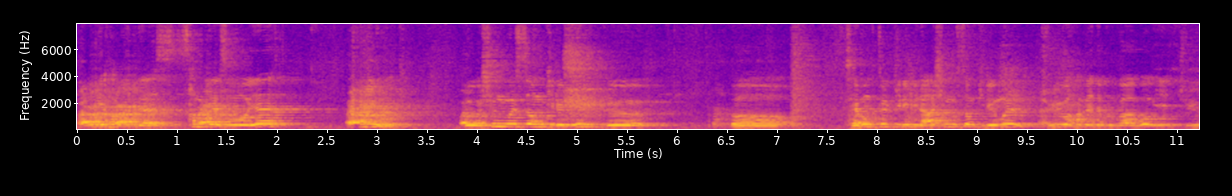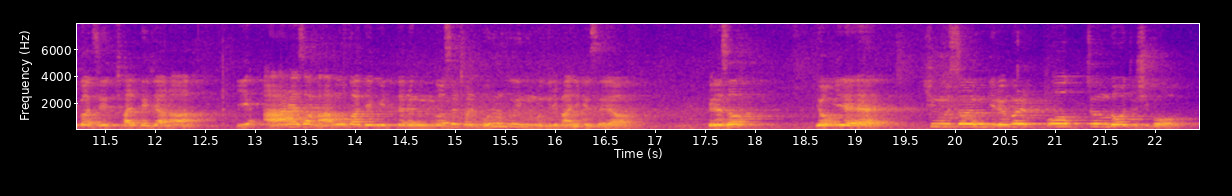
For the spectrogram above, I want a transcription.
여기 하는데 3개소의 주유, 그 식물성 기름인 그, 어, 재봉틀 기름이나 식물성 기름을 주유함에도 불구하고 이 주유가 제- 잘 되지 않아 이 안에서 마모가 되고 있다는 것을 잘 모르고 있는 분들이 많이 계세요. 그래서 여기에 식물성 기름을 꼭 좀 넣어주시고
